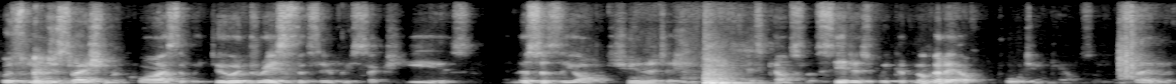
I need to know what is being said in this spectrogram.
Because legislation requires that we do address this every six years. And this is the opportunity, as councillor said, is we could look at our fourteen councils and say, look,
